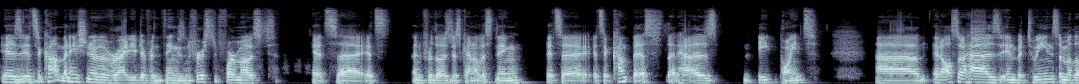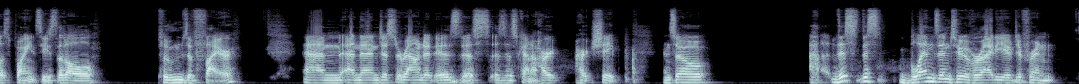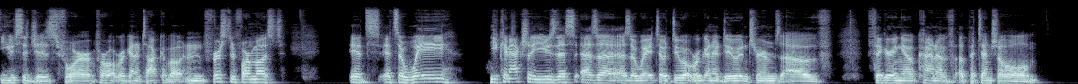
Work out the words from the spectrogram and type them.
is it's a combination of a variety of different things. And first and foremost, it's uh, it's and for those just kind of listening, it's a it's a compass that has eight points. Uh, it also has in between some of those points these little plumes of fire, and and then just around it is this is this kind of heart heart shape. And so uh, this this blends into a variety of different usages for for what we're going to talk about. And first and foremost, it's it's a way you can actually use this as a as a way to do what we're going to do in terms of figuring out kind of a potential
